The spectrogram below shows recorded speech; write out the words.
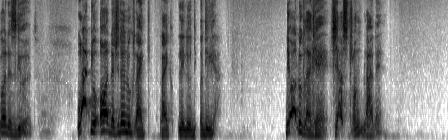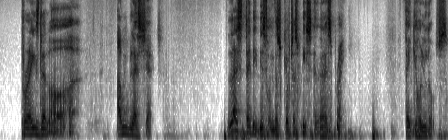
God is good. What do all the children look like like Lady Odilia? They all look like her. She has strong blood. Eh? Praise the Lord. Are we blessed, church? Let's study this from the scriptures, please, and then let's pray. Thank you, Holy Ghost.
